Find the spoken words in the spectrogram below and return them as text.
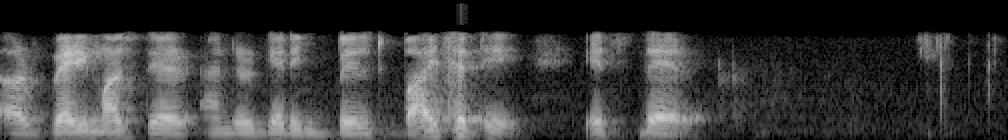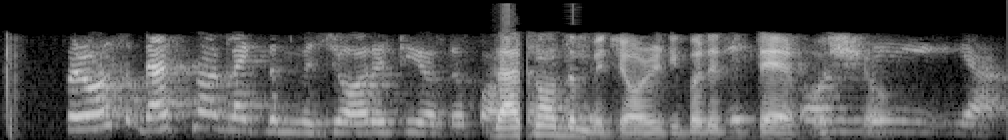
are very much there and they're getting built by the day. It's there. But also, that's not like the majority of the population. That's not the majority, but it's, it's there for only, sure. Yeah,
